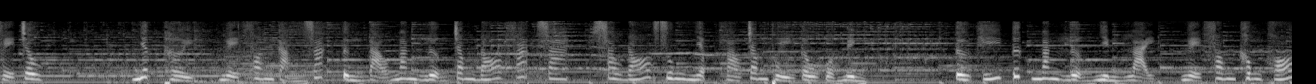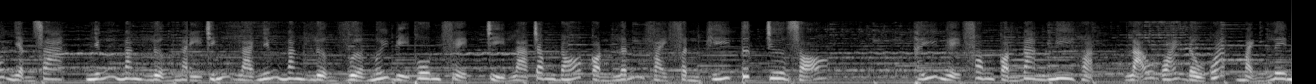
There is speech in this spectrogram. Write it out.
phệ châu. Nhất thời, Nghệ Phong cảm giác từng đạo năng lượng trong đó phát ra, sau đó dung nhập vào trong thủy cầu của mình. Từ khí tức năng lượng nhìn lại, Nghệ Phong không khó nhận ra, những năng lượng này chính là những năng lượng vừa mới bị thôn phệ, chỉ là trong đó còn lẫn vài phần khí tức chưa rõ. Thấy Nghệ Phong còn đang nghi hoặc, lão quái đầu quát mạnh lên.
